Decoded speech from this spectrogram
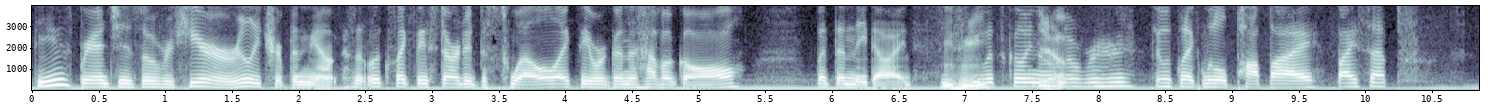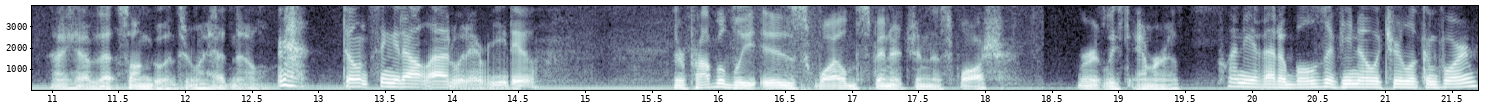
These branches over here are really tripping me out because it looks like they started to swell like they were going to have a gall, but then they died. You see mm-hmm. what's going on Yep. over here? They look like little Popeye biceps. I have that song going through my head now. Don't sing it out loud, whatever you do. there probably is wild spinach in this squash, or at least amaranth. Plenty of edibles if you know what you're looking for.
